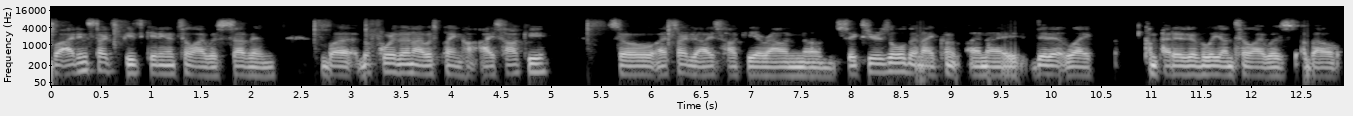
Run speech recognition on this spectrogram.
But I didn't start speed skating until I was seven. But before then, I was playing ho- ice hockey. So I started ice hockey around um, six years old, and I com- and I did it like competitively until I was about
